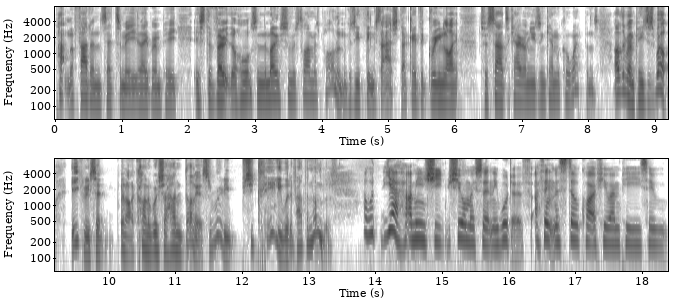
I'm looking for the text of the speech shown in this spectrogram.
Pat McFadden said to me, Labour MP, it's the vote that haunts him the most from his time as Parliament because he thinks that actually that gave the green light to Assad to carry on using chemical weapons. Other MPs as well equally said, I kind of wish I hadn't done it. So really, she clearly would have had the numbers. I would, yeah. I mean, she she almost certainly would have. I think there's still quite a few MPs who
